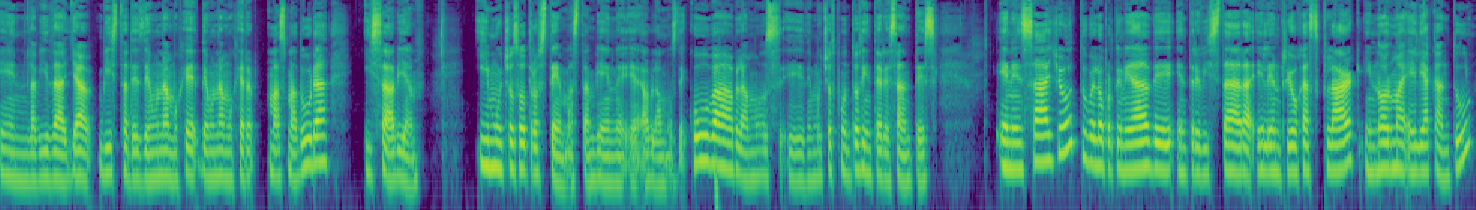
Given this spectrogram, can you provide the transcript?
en la vida ya vista desde una mujer, de una mujer más madura y sabia y muchos otros temas. También eh, hablamos de Cuba, hablamos eh, de muchos puntos interesantes. En ensayo tuve la oportunidad de entrevistar a Ellen Riojas Clark y Norma Elia Cantú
